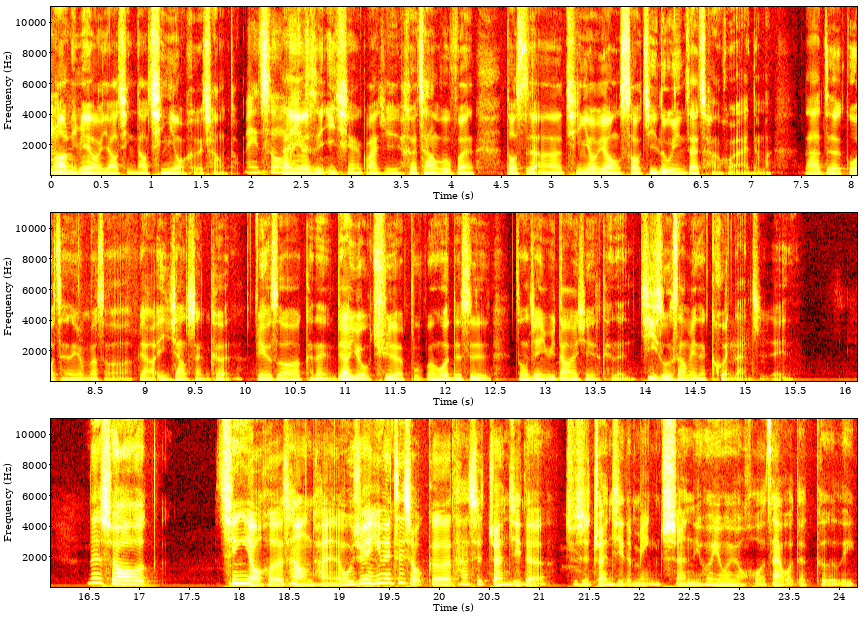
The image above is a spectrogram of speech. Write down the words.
然后里面有邀请到亲友合唱团，没错。那因为是疫情的关系，合唱部分都是呃亲友用手机录音再传回来的嘛。那这个过程有没有什么比较印象深刻的？比如说可能比较有趣的部分，或者是中间遇到一些可能技术上面的困难之类的。那时候亲友合唱团，我觉得因为这首歌它是专辑的，就是专辑的名称，你会永远活在我的歌里。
